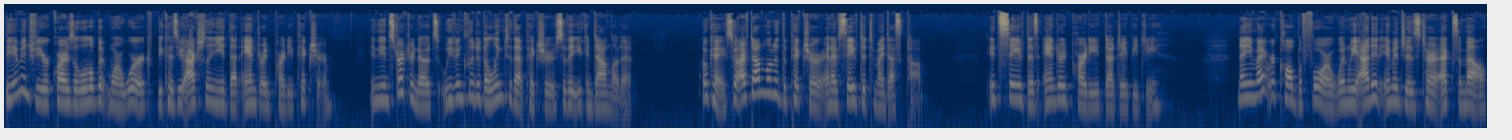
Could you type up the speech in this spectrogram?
The image view requires a little bit more work because you actually need that Android party picture. In the instructor notes, we've included a link to that picture so that you can download it. Okay, so I've downloaded the picture and I've saved it to my desktop. It's saved as androidparty.jpg. Now you might recall before, when we added images to our XML,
